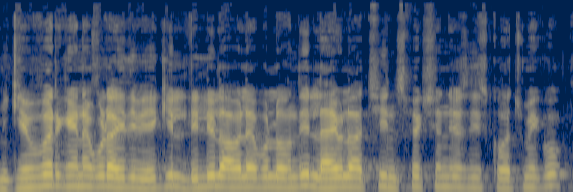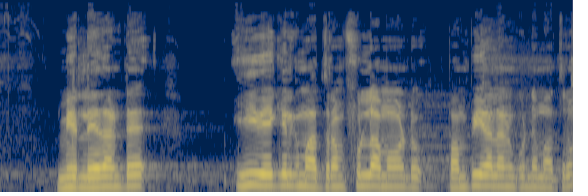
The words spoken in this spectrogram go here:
మీకు ఎవరికైనా కూడా ఇది వెహికల్ ఢిల్లీలో అవైలబుల్లో ఉంది. లైవ్లో వచ్చి ఇన్స్పెక్షన్ చేసి తీసుకోవచ్చు మీకు. మీరు లేదంటే ఈ వెహికల్కి మాత్రం ఫుల్ అమౌంట్ పంపించాలనుకుంటే మాత్రం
